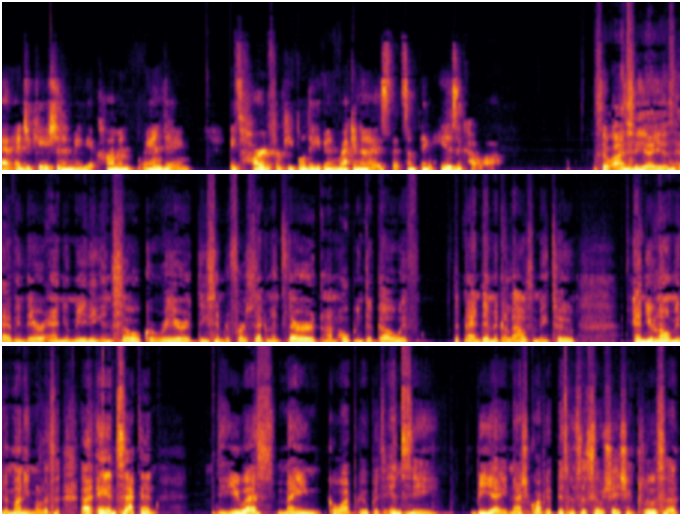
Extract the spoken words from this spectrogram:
that education and maybe a common branding, it's hard for people to even recognize that something is a co-op. So ICA is having their annual meeting in Seoul, Korea, December 1st, 2nd, and 3rd. I'm hoping to go if the pandemic allows me to. And you loan me the money, Melissa. Uh, and second, the U.S. main co-op group is NCBA, National Cooperative Business Association, CLUSA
